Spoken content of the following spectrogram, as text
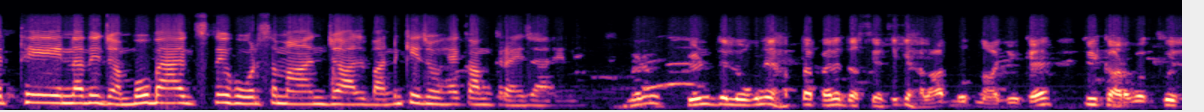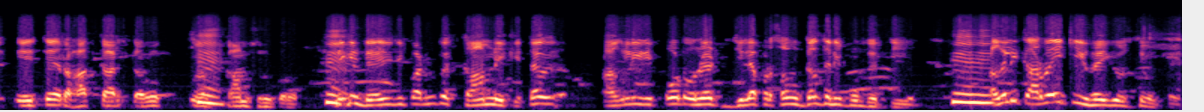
ਇੱਥੇ ਇਹਨਾਂ ਦੇ ਜੰਬੋ ਬੈਗਸ ਤੇ ਹੋਰ ਸਮਾਨ ਜਾਲ ਬੰਨ ਕੇ ਜੋ ਹੈ ਕੰਮ ਕਰਾਏ ਜਾ ਰਹੇ ਨੇ। ਮੈਡਮ ਪਿੰਡ ਦੇ ਲੋਕ ਨੇ ਹਫਤਾ ਪਹਿਲੇ ਦੱਸਿਆ ਸੀ ਕਿ ਹਾਲਾਤ ਬਹੁਤ ਨਾਜ਼ੁਕ ਹੈ ਤੁਸੀਂ ਕਾਰਵਾਈ ਕੁਝ ਇਹ ਤੇ ਰਾਹਤ ਕਾਰਜ ਕਰੋ ਕੰਮ ਸ਼ੁਰੂ ਕਰੋ ਲੇਕਿਨ ਡਰੇਨੇਜ ਡਿਪਾਰਟਮੈਂਟ ਕੋਈ ਕੰਮ ਨਹੀਂ ਕੀਤਾ ਅਗਲੀ ਰਿਪੋਰਟ ਉਹਨੇ ਜ਼ਿਲ੍ਹਾ ਪ੍ਰਸ਼ਾਸਨ ਨੂੰ ਗਲਤ ਰਿਪੋਰਟ ਦਿੱਤੀ ਹੈ ਅਗਲੀ ਕਾਰਵਾਈ ਕੀ ਹੋਏਗੀ ਉਸ ਤੇ ਉੱਤੇ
